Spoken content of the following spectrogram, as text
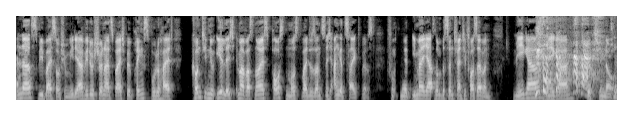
Anders wie bei Social Media, wie du schön als Beispiel bringst, wo du halt kontinuierlich immer was Neues posten musst, weil du sonst nicht angezeigt wirst. Funktioniert E-Mail ja so ein bisschen 24-7. Mega, mega good to know.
